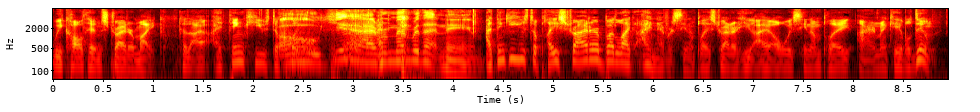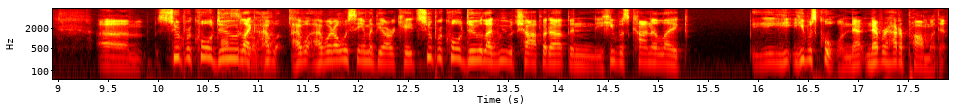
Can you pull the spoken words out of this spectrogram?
we called him Strider Mike because I, I think he used to play. Oh yeah, I remember that name. I think he used to play Strider, but like I never seen him play Strider. He I always seen him play Iron Man Cable Doom. Um, super cool dude. like I, w- I, w- I would always see him at the arcade. Super cool dude. Like we would chop it up, and he was kind of like he, he was cool. Ne- never had a problem with him.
